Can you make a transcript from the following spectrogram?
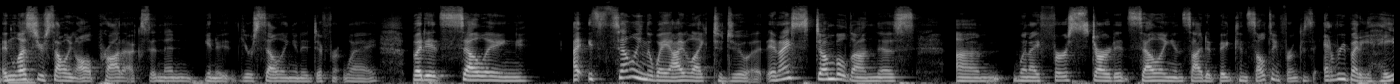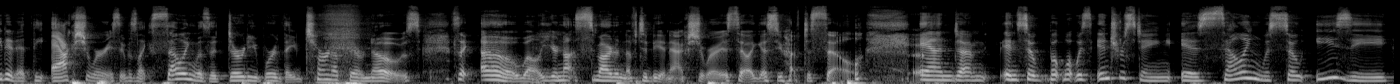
unless you're selling all products and then you know you're selling in a different way but it's selling it's selling the way I like to do it. And I stumbled on this um, when I first started selling inside a big consulting firm because everybody hated it. The actuaries, it was like selling was a dirty word. They'd turn up their nose. It's like, oh, well, you're not smart enough to be an actuary, so I guess you have to sell. And um, and so, but what was interesting is selling was so easy.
